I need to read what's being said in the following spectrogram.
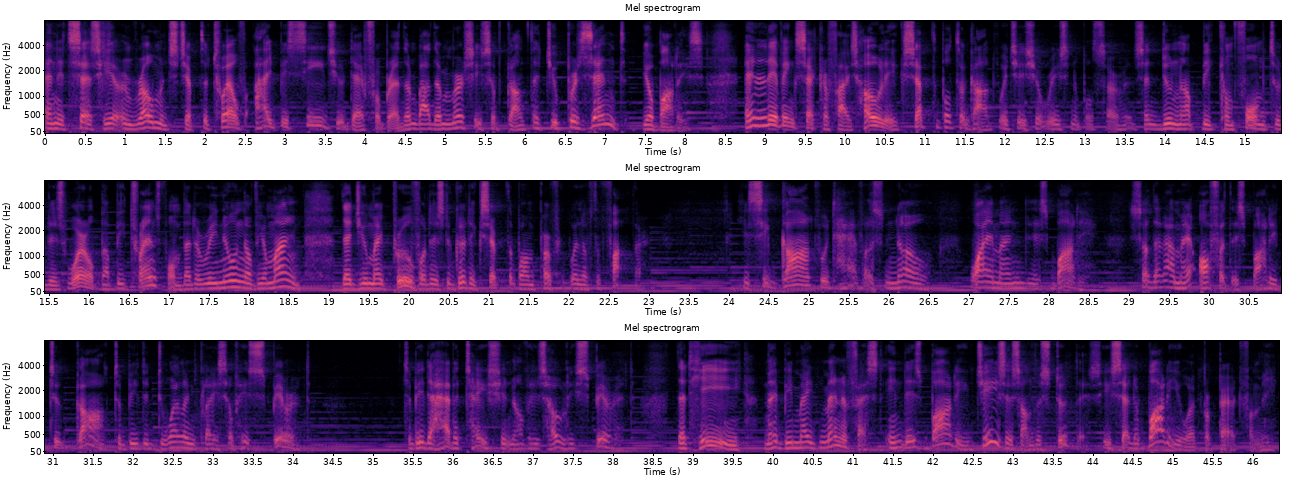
And it says here in Romans chapter 12, I beseech you, therefore, brethren, by the mercies of God, that you present your bodies a living sacrifice, holy, acceptable to God, which is your reasonable service. And do not be conformed to this world, but be transformed by the renewing of your mind, that you may prove what is the good, acceptable, and perfect will of the Father. You see, God would have us know why am I in this body? So that I may offer this body to God to be the dwelling place of His Spirit, to be the habitation of His Holy Spirit that he may be made manifest in this body. Jesus understood this. He said, A body you have prepared for me.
